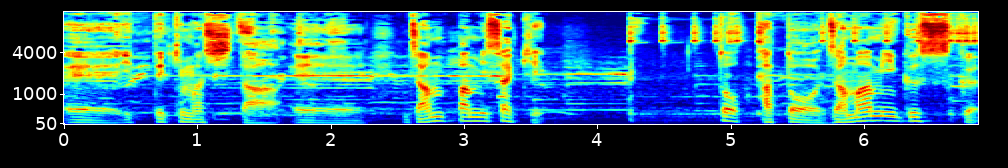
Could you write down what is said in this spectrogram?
えー、行ってきました、えー、残波岬。とあとザマミグスク。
